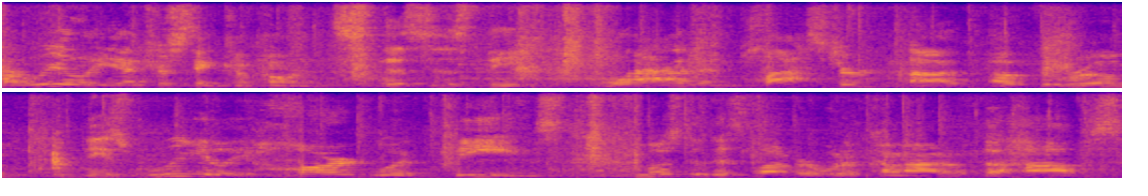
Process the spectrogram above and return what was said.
are really interesting components. This is the lath and plaster uh, of the room. These really hardwood beams. Most of this lumber would have come out of the Hobbs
